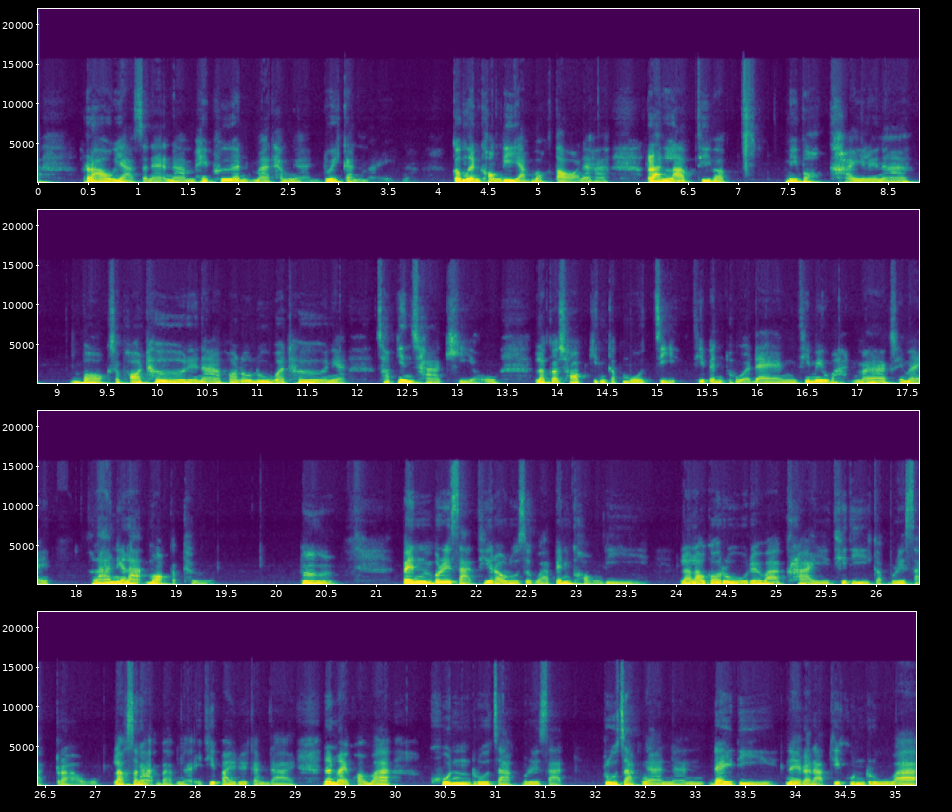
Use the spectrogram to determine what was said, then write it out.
เราอยากจะแนะนำให้เพื่อนมาทำงานด้วยกันไหมนะก็เหมือนของดีอยากบอกต่อนะคะ ร้านลับที่แบบไม่บอกใครเลยนะ บอกเฉพาะเธอเลยนะ เพราะเรารู้ว่าเธอเนี่ย ชอบกินชาเขียว แล้วก็ชอบกินกับโมจิที่เป็นถั่วแดงที่ไม่หวานมากใช่ไหมร้านนี้แหละเหมาะกับเธอ อืมเป็นบริษัทที่เรารู้สึกว่าเป็นของดี แล้วเราก็รู้ด้วยว่าใครที่ดีกับบริษัทเรา ลักษณะแบบไหนที่ไปด้วยกันได้ นั่นหมายความว่า คุณรู้จักบริษัท รู้จักงานนั้นได้ดีในระดับที่คุณรู้ว่า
